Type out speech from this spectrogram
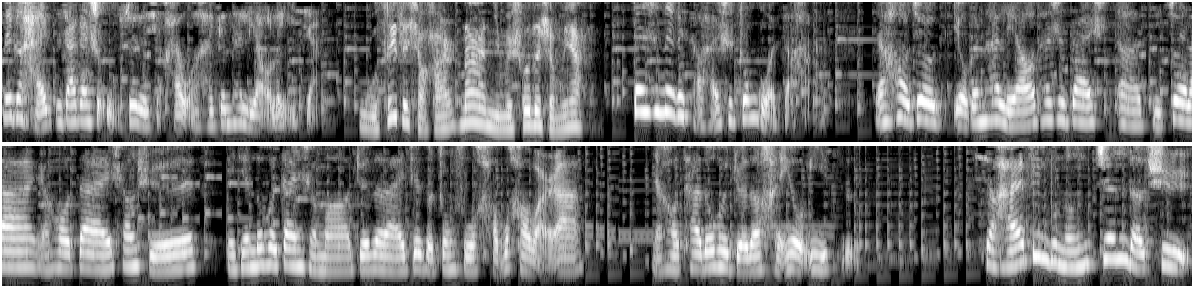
那个孩子大概是五岁的小孩，我还跟他聊了一下。五岁的小孩，那你们说的什么呀？但是那个小孩是中国小孩，然后就有跟他聊，他是在呃几岁啦，然后在上学，每天都会干什么，觉得来这个中暑好不好玩啊？然后他都会觉得很有意思。小孩并不能真的去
